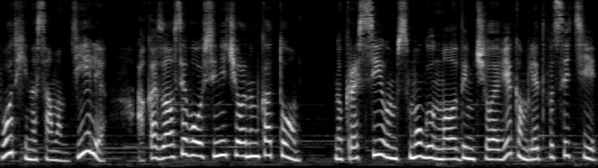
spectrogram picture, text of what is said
Бодхи на самом деле оказался вовсе не черным котом, но красивым, смуглым молодым человеком лет двадцати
